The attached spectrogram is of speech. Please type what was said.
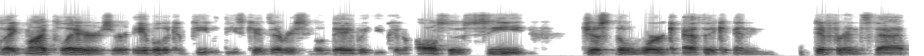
like my players are able to compete with these kids every single day, but you can also see just the work ethic and difference that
